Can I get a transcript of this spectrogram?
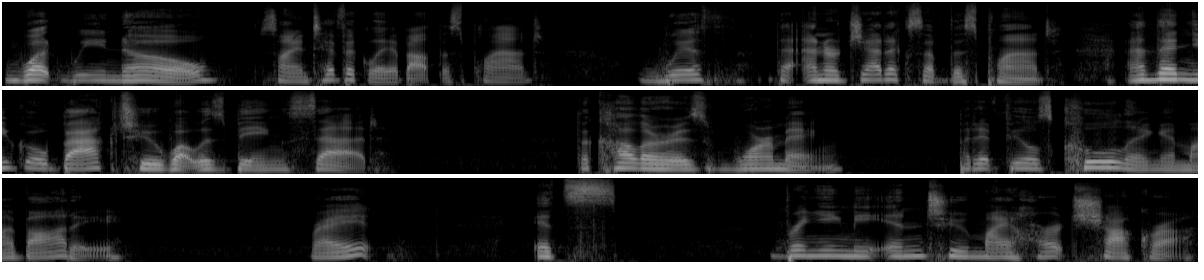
what we know scientifically about this plant with the energetics of this plant. And then you go back to what was being said. The color is warming, but it feels cooling in my body, right? It's bringing me into my heart chakra.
